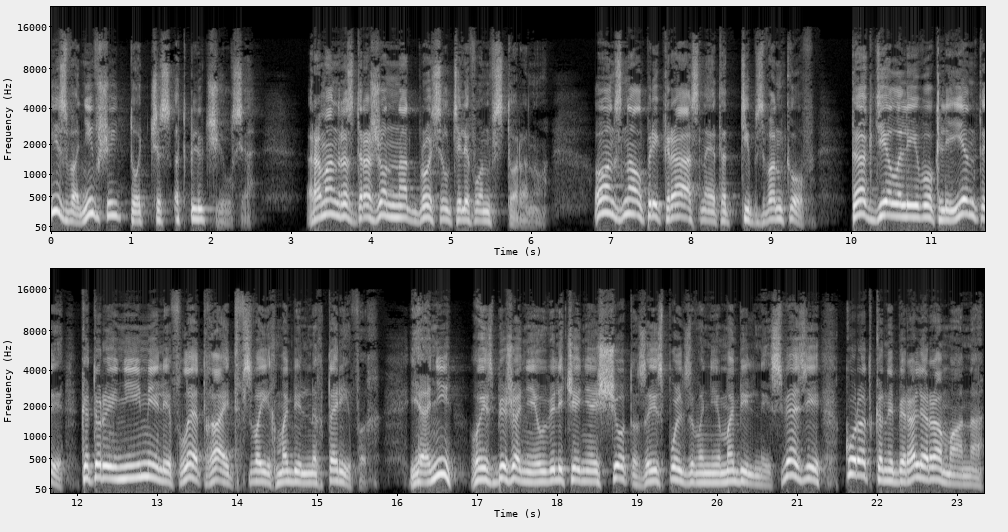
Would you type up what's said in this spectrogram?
и звонивший тотчас отключился. Роман раздраженно отбросил телефон в сторону. Он знал прекрасно этот тип звонков. Так делали его клиенты, которые не имели флет-райт в своих мобильных тарифах. И они, во избежание увеличения счета за использование мобильной связи, коротко набирали Романа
